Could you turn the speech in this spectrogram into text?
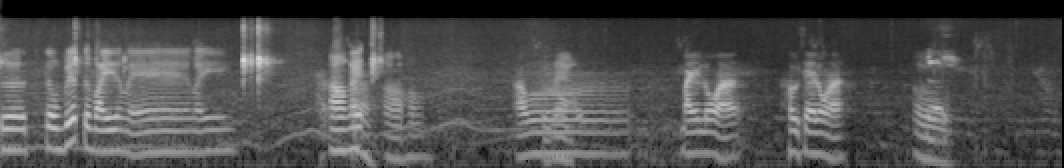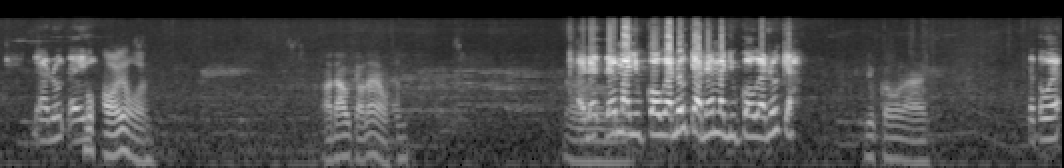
Tôi tôi không biết tôi bay mẹ bay ờ ngay ờ. không ông Chỗ nào? bay luôn hả? Hư xe luôn hả? Ừ. Ra nước đi. Bốc khói rồi. Ở đâu chỗ nào? Ờ, à, để để Mayuko ra nước cho để Mayuko ra nước cho. Yuko là ai? Cho tôi á.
